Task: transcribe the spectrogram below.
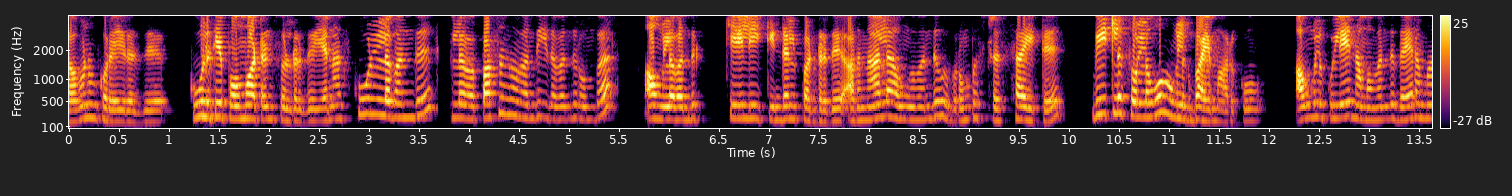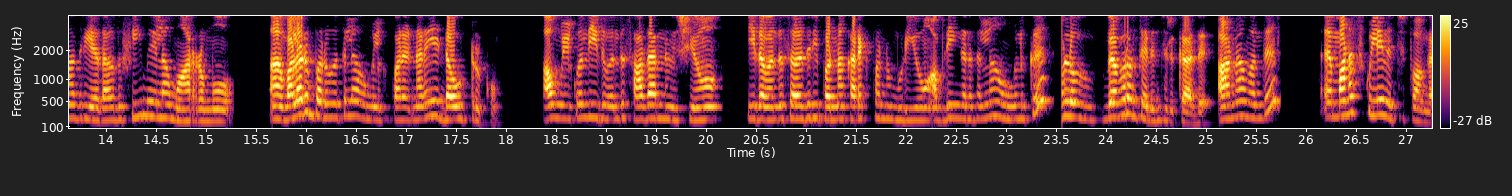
கவனம் குறையிறது ஸ்கூலுக்கே போகமாட்டேன்னு சொல்கிறது ஏன்னா ஸ்கூலில் வந்து சில பசங்க வந்து இதை வந்து ரொம்ப அவங்கள வந்து கேலி கிண்டல் பண்ணுறது அதனால் அவங்க வந்து ரொம்ப ஸ்ட்ரெஸ் ஆகிட்டு வீட்டில் சொல்லவும் அவங்களுக்கு பயமாக இருக்கும். அவங்களுக்குள்ளேயே நம்ம வந்து வேறு மாதிரி ஏதாவது ஃபீமேலாக மாறுறோமோ வளரும் பருவத்தில் அவங்களுக்கு ப நிறைய டவுட் இருக்கும். அவங்களுக்கு வந்து இது வந்து சாதாரண விஷயம். இதை வந்து சர்ஜரி பண்ணால் கரெக்ட் பண்ண முடியும் அப்படிங்கிறதெல்லாம் அவங்களுக்கு அவ்வளோ விவரம் தெரிஞ்சிருக்காது. ஆனால் வந்து மனசுக்குள்ளேயே வச்சுப்பாங்க.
